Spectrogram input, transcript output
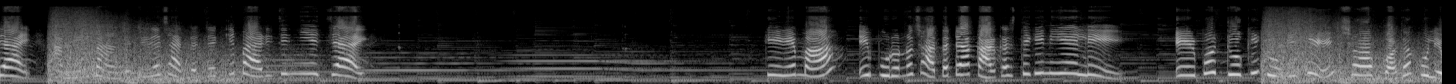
যাই আমি ভাঙা চুরা ছাতাটাকে বাড়িতে নিয়ে যাই। কিরে মা এই পুরনো ছাতাটা কার কাছ থেকে নিয়ে এলি? এরপর টুকি টুনিকে সব কথা খুলে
